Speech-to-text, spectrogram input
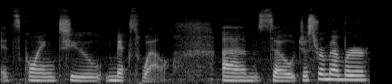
It's going to mix well. Um, so just remember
